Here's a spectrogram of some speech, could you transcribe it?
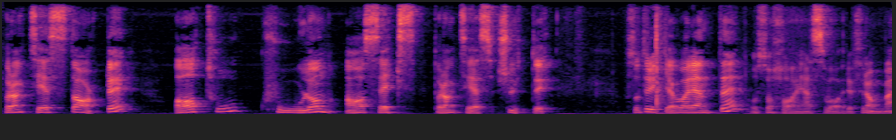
Parentes starter, A2 kolon A6, parentes slutter. Så trykker jeg bare enter, og så har jeg svaret fremme.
